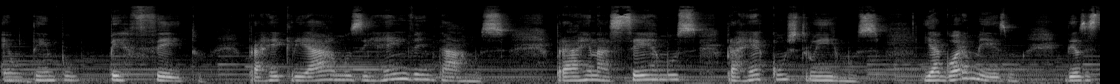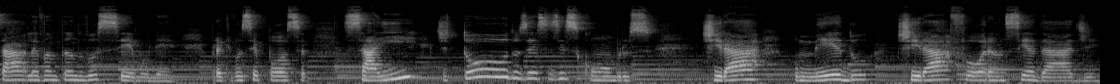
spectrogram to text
é um tempo perfeito para recriarmos e reinventarmos, para renascermos, para reconstruirmos. E agora mesmo, Deus está levantando você, mulher, para que você possa sair de todos esses escombros, tirar o medo, tirar fora a ansiedade,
